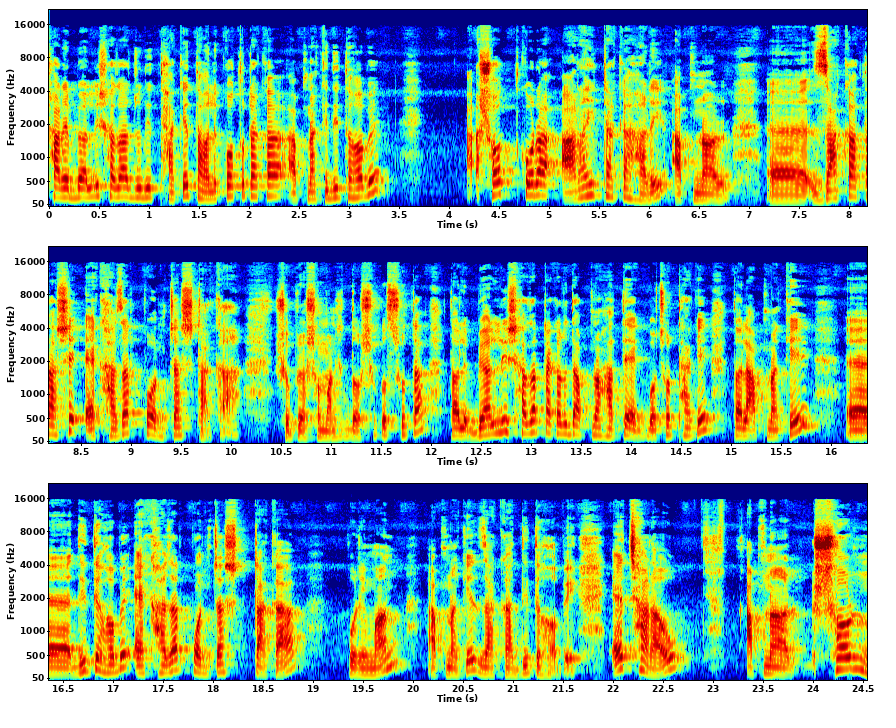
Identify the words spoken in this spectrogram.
সাড়ে বিয়াল্লিশ হাজার যদি থাকে, তাহলে কত টাকা আপনাকে দিতে হবে? শতকরা আড়াই টাকা হারে আপনার জাকাত আসে এক হাজার পঞ্চাশ টাকা। সুপ্রিয় সম্মানিত দর্শক শ্রোতা, তাহলে বিয়াল্লিশ হাজার টাকা যদি আপনার হাতে এক বছর থাকে, তাহলে আপনাকে দিতে হবে এক হাজার পঞ্চাশ টাকা পরিমাণ আপনাকে জাকাত দিতে হবে। এছাড়াও আপনার স্বর্ণ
